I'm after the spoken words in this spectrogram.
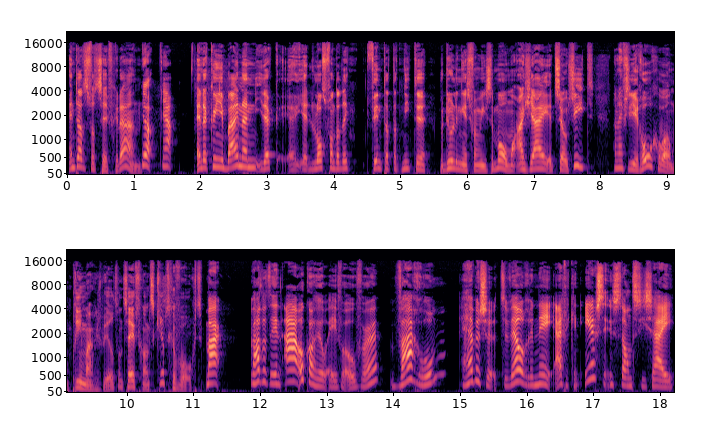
En dat is wat ze heeft gedaan. Ja. Ja. En daar kun je bijna niet... daar- eh, los van dat ik vind dat dat niet de bedoeling is van Wie is de Mol. Maar als jij het zo ziet, dan heeft ze die rol gewoon prima gespeeld. Want ze heeft gewoon het script gevolgd. Maar we hadden het in A ook al heel even over. Waarom hebben ze, terwijl René eigenlijk in eerste instantie zei...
